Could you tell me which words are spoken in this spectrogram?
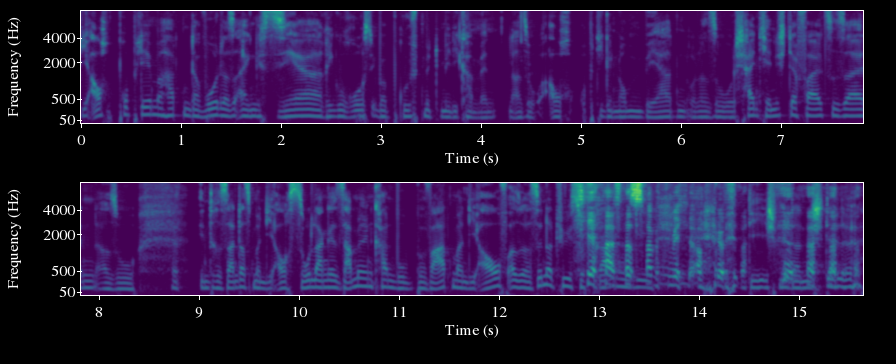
die auch Probleme hatten. Da wurde das eigentlich sehr rigoros überprüft mit Medikamenten. Also auch, ob die genommen werden oder so. Scheint hier nicht der Fall zu sein. Also interessant, dass man die auch so lange sammeln kann. Wo bewahrt man die auf? Also das sind natürlich so Fragen, ja, die, ich die ich mir dann stelle.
